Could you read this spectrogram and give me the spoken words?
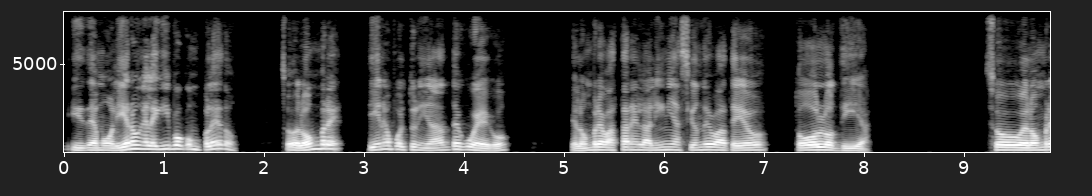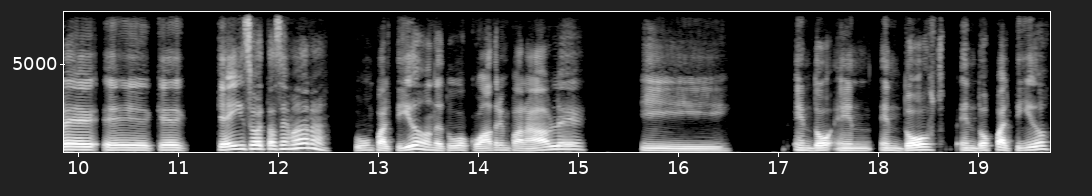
y, demolieron el equipo completo. So, el hombre tiene oportunidad de juego. El hombre va a estar en la alineación de bateo todos los días. So, el hombre eh, ¿qué hizo esta semana? Tuvo un partido donde tuvo cuatro imparables y en, en, dos, en dos partidos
